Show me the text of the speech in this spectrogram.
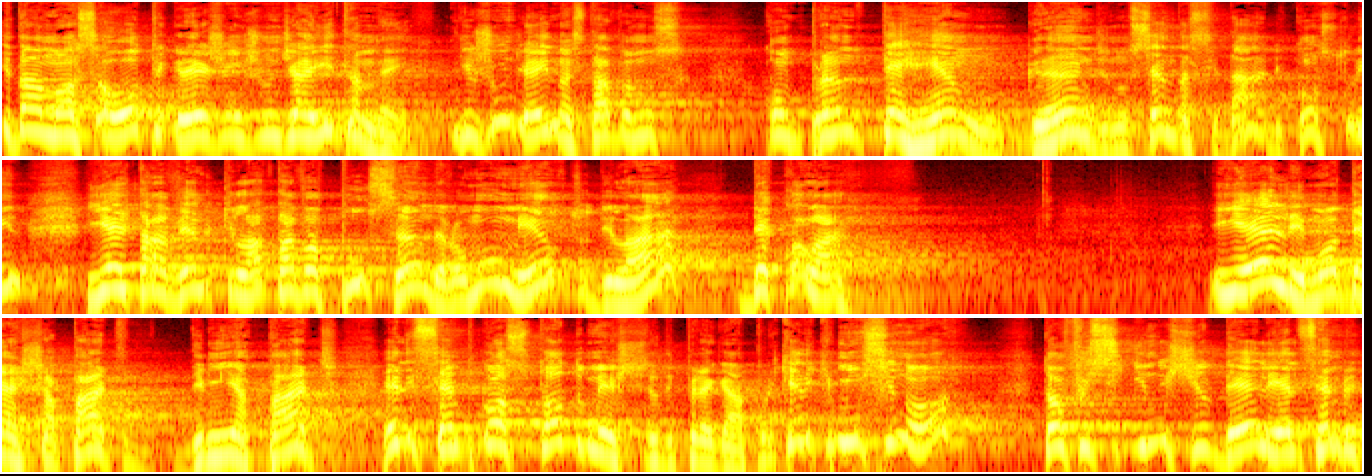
e da nossa outra igreja em Jundiaí também. E Jundiaí nós estávamos comprando terreno grande no centro da cidade, construindo, e ele estava vendo que lá estava pulsando, era o momento de lá decolar. E ele, modéstia a parte, de minha parte, ele sempre gostou do meu estilo de pregar, porque ele que me ensinou. Então eu fui seguindo o estilo dele, ele sempre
